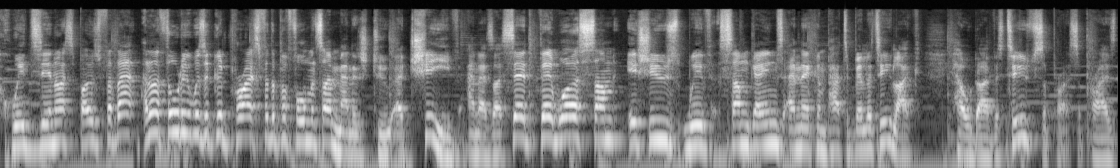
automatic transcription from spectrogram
quids in, I suppose, for that. And I thought it was a good price for the performance I managed to achieve. And as I said, there were some issues with some games and their compatibility, like Helldivers 2, surprise, surprise,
